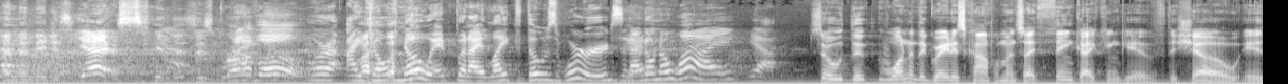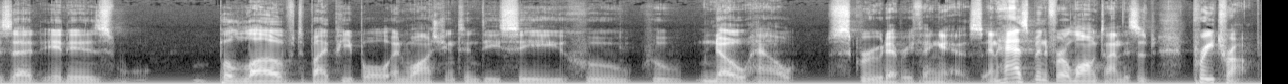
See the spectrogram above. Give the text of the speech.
and then they just, "Yes, this is. Bravo! Or I don't know it, but I like those words, and I don't know why. So the, one of the greatest compliments I think I can give the show is that it is beloved by people in Washington D.C. who who know how screwed everything is and has been for a long time. This is pre-Trump.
